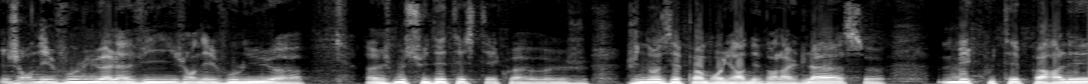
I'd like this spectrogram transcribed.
j'en ai voulu à la vie, j'en ai voulu, je me suis détesté quoi. Je, je n'osais pas me regarder dans la glace, m'écouter parler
